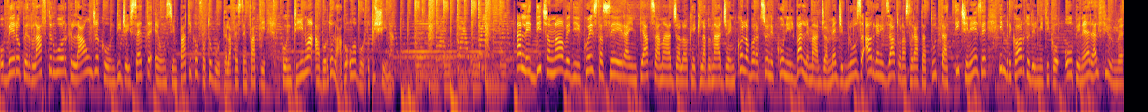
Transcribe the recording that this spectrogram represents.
ovvero per l'Afterwork Lounge con DJ set e un simpatico photoboot. La festa infatti continua a bordo lago o a bordo piscina. Alle 19 di questa sera in piazza Maggia Loche Club Maggia in collaborazione con il Valle Maggia Magic Blues ha organizzato una serata tutta ticinese in ricordo del mitico Open Air al Fiume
